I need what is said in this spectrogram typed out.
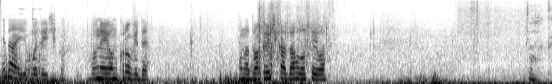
Кидай її в водичку, бо в неї он кров іде. Вона два крючка заглотила. Так.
